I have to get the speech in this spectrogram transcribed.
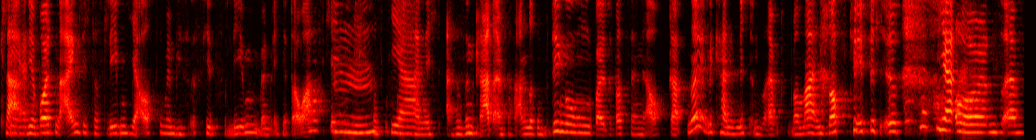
Klar, Sehr wir schön. wollten eigentlich das Leben hier ausprobieren, wie es ist, hier zu leben, wenn wir hier dauerhaft leben. Mhm. Das ist ja. wahrscheinlich, also sind gerade einfach andere Bedingungen, weil Sebastian ja auch gerade ne, nicht in seinem normalen Job tätig ist. ja. Und ähm,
